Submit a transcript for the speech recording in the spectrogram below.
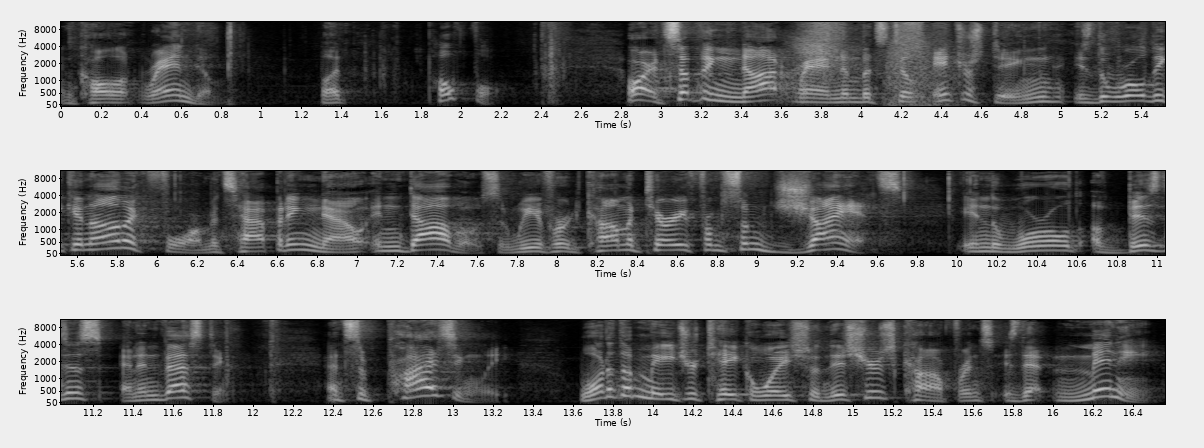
and call it random, but hopeful. All right, something not random but still interesting is the World Economic Forum. It's happening now in Davos, and we have heard commentary from some giants in the world of business and investing. And surprisingly, one of the major takeaways from this year's conference is that many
